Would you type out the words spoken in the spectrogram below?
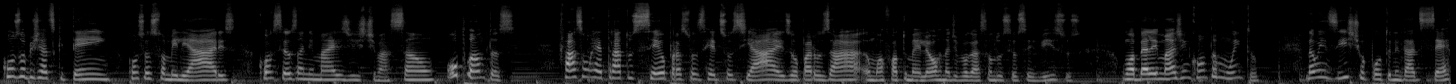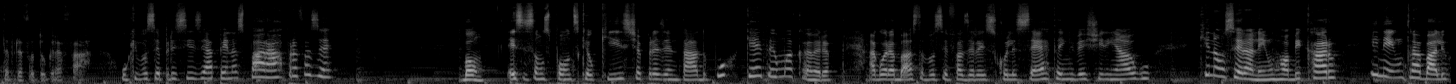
com os objetos que tem, com seus familiares, com seus animais de estimação ou plantas. Faça um retrato seu para suas redes sociais ou para usar uma foto melhor na divulgação dos seus serviços. Uma bela imagem conta muito. Não existe oportunidade certa para fotografar. O que você precisa é apenas parar para fazer. Bom, esses são os pontos que eu quis te apresentar do porquê ter uma câmera. Agora basta você fazer a escolha certa e investir em algo que não será nem um hobby caro e nem um trabalho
